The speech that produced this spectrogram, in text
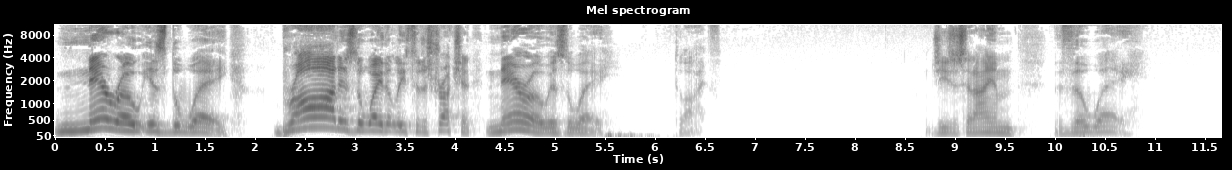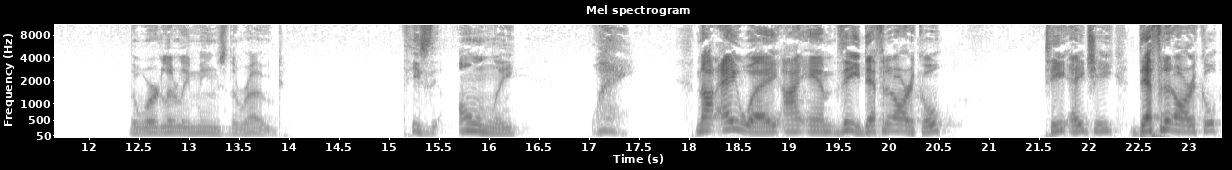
Narrow is the way. Broad is the way that leads to destruction. Narrow is the way to life. Jesus said, I am the way. The word literally means the road. He's the only way. Not a way, I am the definite article, T H E, definite article,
